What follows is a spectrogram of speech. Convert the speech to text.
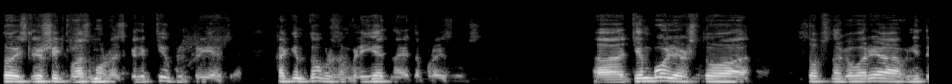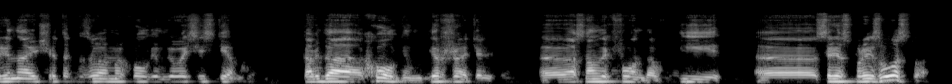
То есть лишить возможность коллектив предприятия каким-то образом влиять на это производство. А, тем более, что, собственно говоря, внедрена еще так называемая холдинговая система, когда холдинг, держатель э, основных фондов и средств производства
